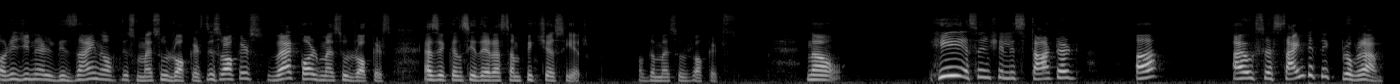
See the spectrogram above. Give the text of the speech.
original design of this Mysore rockets. These rockets were called Mysore rockets as you can see there are some pictures here of the Mysore rockets. Now, he essentially started a I would say scientific program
